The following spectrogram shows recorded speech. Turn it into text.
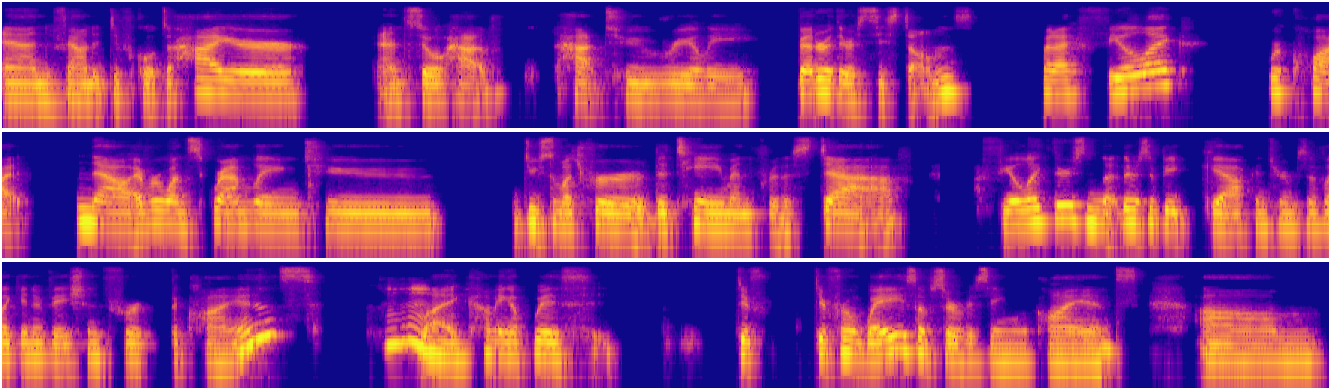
and found it difficult to hire, and so have had to really better their systems. But I feel like we're quite now everyone's scrambling to do so much for the team and for the staff. I feel like there's no, there's a big gap in terms of like innovation for the clients, mm-hmm. like coming up with diff- different ways of servicing the clients, um,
